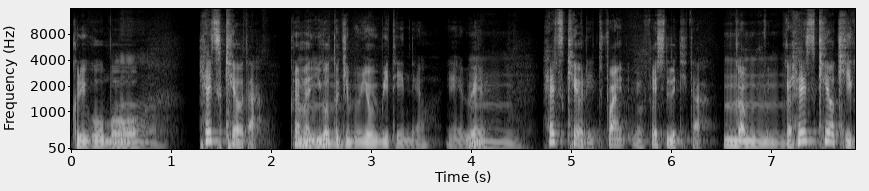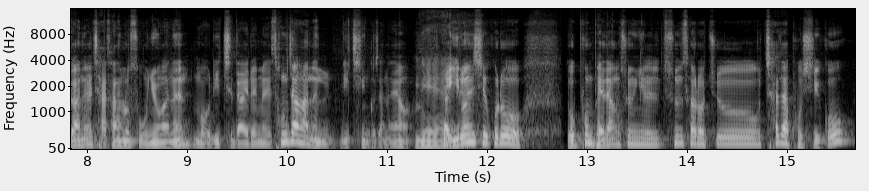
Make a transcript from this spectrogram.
그리고 뭐 어. 헬스케어다. 그러면 음. 이것도 기본 여기 밑에 있네요. 예, 왜 음. 헬스케어 리 파인 facility다. 그러니까, 음. 그러니까 헬스케어 기관을 자산으로서 운영하는 뭐 리츠다 이러면 성장하는 리츠인 거잖아요. 예. 그러니까 이런 식으로 높은 배당 수익률 순서로 쭉 찾아보시고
